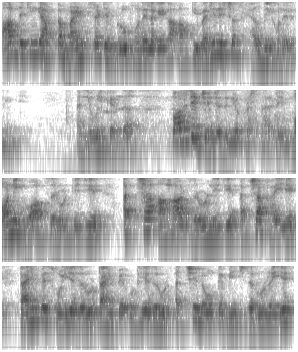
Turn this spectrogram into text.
आप देखेंगे आपका माइंड सेट इंप्रूव होने लगेगा, आपकी इमेजिनेशन हेल्दी होने लगेंगी। And you will get the positive changes in your personality morning walk ज़रूर कीजिए अच्छा आहार ज़रूर लीजिए अच्छा खाइए, टाइम पे सोइए ज़रूर, टाइम पे उठिए ज़रूर, अच्छे लोगों के बीच ज़रूर रहिए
